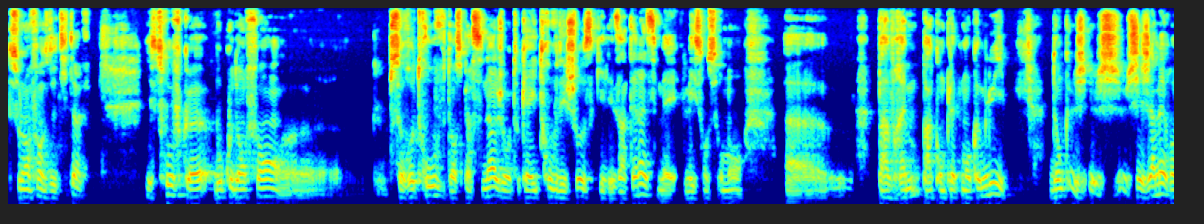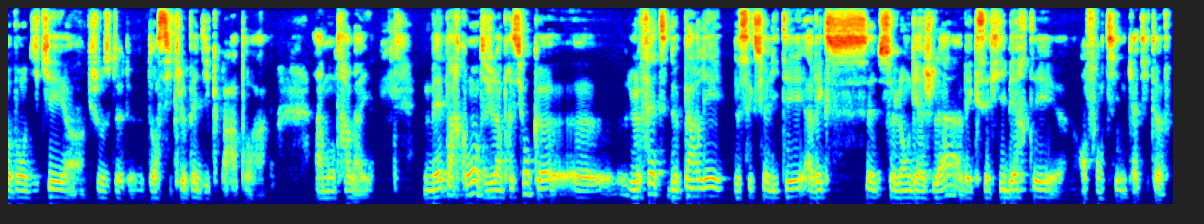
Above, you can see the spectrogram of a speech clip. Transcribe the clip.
sur l'enfance de Titeuf. Il se trouve que beaucoup d'enfants euh, se retrouvent dans ce personnage, ou en tout cas ils trouvent des choses qui les intéressent, mais, mais ils sont sûrement euh, pas vraiment, pas complètement comme lui. Donc j'ai jamais revendiqué quelque chose d'encyclopédique par rapport à, mon travail. Mais par contre, j'ai l'impression que euh, le fait de parler de sexualité avec ce, ce langage-là, avec cette liberté enfantine qu'a Titoff,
